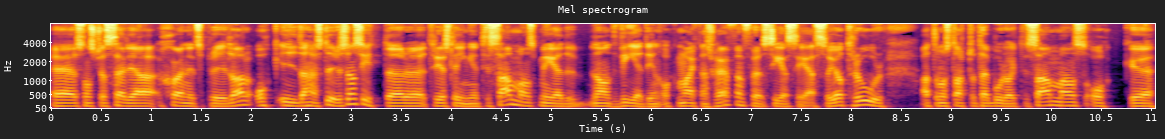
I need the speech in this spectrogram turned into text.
eh, som ska sälja skönhetsprylar och i den här styrelsen sitter eh, Therese Lindgren tillsammans med bland annat vdn och marknadschefen för CCS. Så jag tror att de har startat det här bolaget tillsammans och eh,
